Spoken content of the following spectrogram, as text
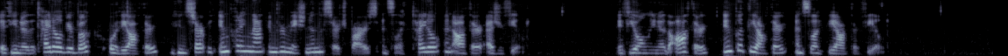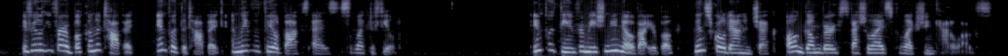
If you know the title of your book or the author, you can start with inputting that information in the search bars and select title and author as your field. If you only know the author, input the author and select the author field. If you're looking for a book on a topic, input the topic and leave the field box as select a field. Input the information you know about your book, then scroll down and check all Gumberg Specialized Collection catalogs.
